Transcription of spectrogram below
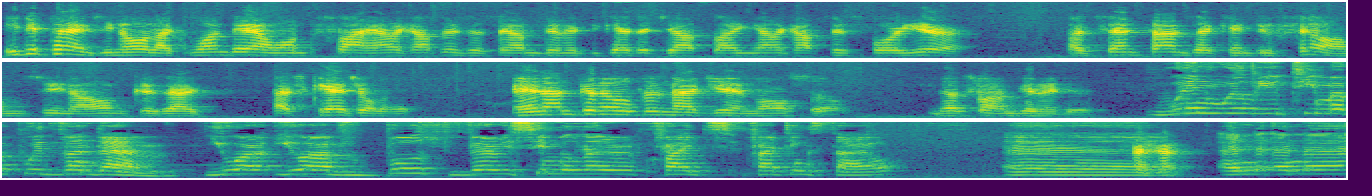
it depends. You know, like one day I want to fly helicopters. I say I'm going to get a job flying helicopters for a year. But sometimes I can do films. You know, because I I schedule it, and I'm going to open my gym also. That's what I'm going to do. When will you team up with Van Damme? You are you have both very similar fights fighting style, uh, and and uh,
